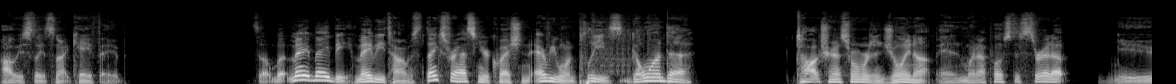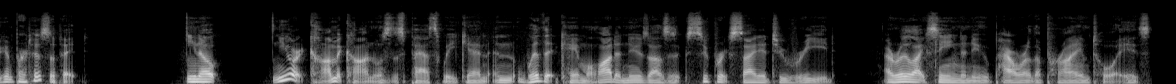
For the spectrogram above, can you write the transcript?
obviously it's not kayfabe. So, but may, maybe, maybe, Thomas. Thanks for asking your question. Everyone, please go on to Talk Transformers and join up. And when I post this thread up, you can participate. You know, New York Comic Con was this past weekend, and with it came a lot of news I was super excited to read. I really like seeing the new Power of the Prime toys.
